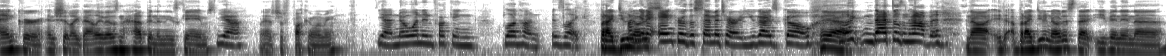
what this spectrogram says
anchor and shit like that. Like that doesn't happen in these games. Yeah. It's just fucking with me. Yeah, no one in fucking Blood Hunt is like, But I do I'm notice. gonna anchor the cemetery, you guys go. Yeah. like that doesn't happen. No, it, but I do notice that even in uh,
